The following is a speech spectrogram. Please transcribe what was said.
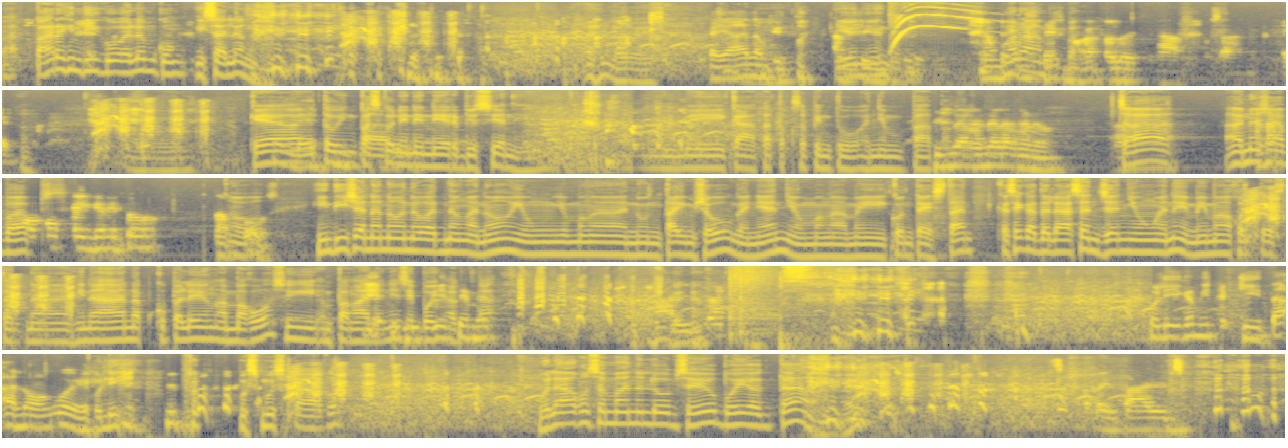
Pa- para hindi ko alam kung isa lang. ano eh. Kaya naman. Yun yun. Marami Marami ba? Makatuloy sinabi ko sa akin. Kaya tuwing Pasko ninenervyos yan eh. May kakatok sa pintuan yung papa. Bigla na lang ano. Tsaka, ano siya ba? Okay, ganito. Oo. Tapos, Hindi siya nanonood ng ano, yung yung mga noontime show, ganyan, yung mga may contestant. Kasi kadalasan diyan yung ano eh, may mga contestant na hinahanap ko pala yung ama ko, si ang pangalan niya si Boy Agta. Na. Huli kami nagkita, ano ako eh. Huli, musmus pa ako. Wala akong sama ng loob sa'yo, Boy Agta. Patay tayo.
